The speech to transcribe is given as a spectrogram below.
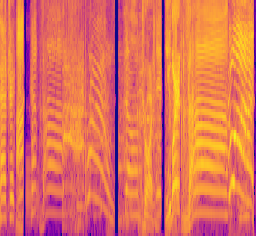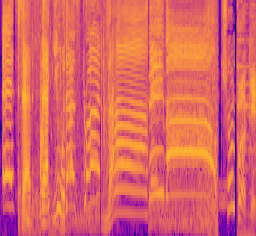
Patrick, I have the ground. Don't Try. You Wait. the what? It said that you would destroy the evil. Chum bucket.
